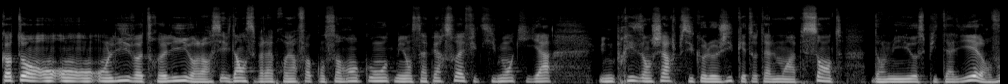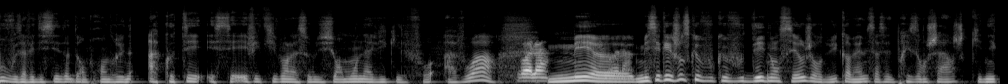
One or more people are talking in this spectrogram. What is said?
Quand on, lit votre livre, alors évidemment, c'est pas la première fois qu'on s'en rend compte, mais on s'aperçoit effectivement qu'il y a une prise en charge psychologique qui est totalement absente dans le milieu hospitalier. Alors vous, vous avez décidé d'en prendre une à côté, et c'est effectivement la solution, à mon avis, qu'il faut avoir. Voilà. Mais, euh, mais c'est quelque chose que vous, que vous dénoncez aujourd'hui quand même, ça, cette prise en charge qui n'est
